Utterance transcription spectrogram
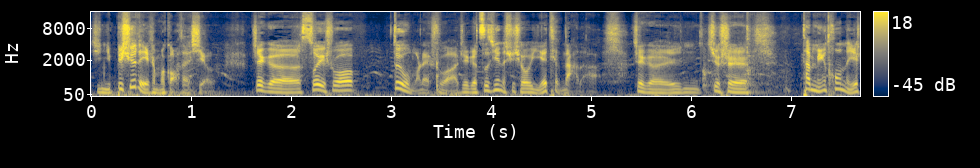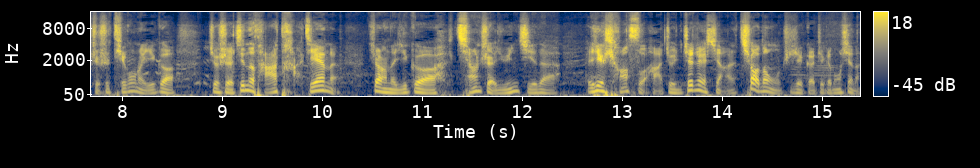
就你必须得这么搞才行。这个所以说，对我们来说啊，这个资金的需求也挺大的啊。这个就是它明通呢，也只是提供了一个就是金字塔塔尖的这样的一个强者云集的。一个场所哈，就你真正想撬动这个这个东西呢，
